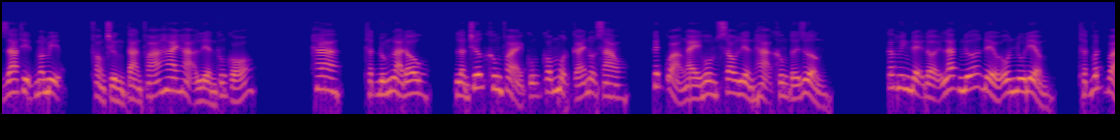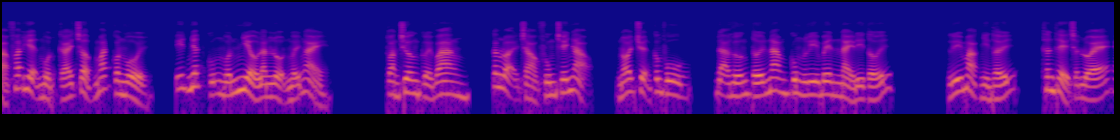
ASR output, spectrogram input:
da thịt non mịn, phòng trừng tàn phá hai hạ liền không có. Ha, thật đúng là đâu, lần trước không phải cũng có một cái nộn sao, kết quả ngày hôm sau liền hạ không tới giường. Các huynh đệ đợi lát nữa đều ôn nhu điểm, thật vất vả phát hiện một cái chợp mắt con ngồi, ít nhất cũng muốn nhiều lăn lộn mấy ngày. Toàn trường cười vang, các loại trào phúng chế nhạo, nói chuyện công phu, đã hướng tới Nam Cung Ly bên này đi tới. Lý Mạc nhìn thấy, thân thể chật lóe,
